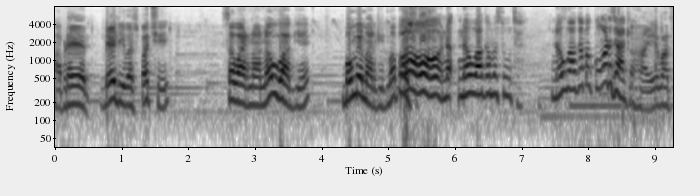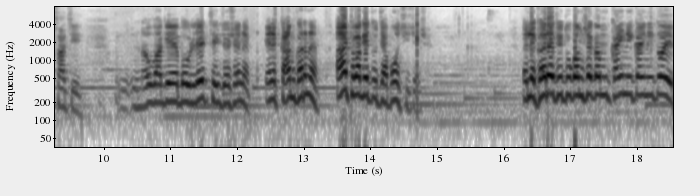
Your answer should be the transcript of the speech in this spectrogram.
આપણે બે દિવસ પછી સવારના નવ વાગ્યે બોમ્બે માર્કેટમાં ઓ પહોંચ. ઓ ઓ, ન- નવ વાગ્યામાં શું છે? નવ વાગ્યામાં કોણ જાગે? હા એ વાત સાચી. નવ વાગે બહુ લેટ થઈ જશે ને. એને એક કામ કર ને આઠ વાગે તું ત્યાં પહોંચી જશે એટલે ઘરેથી તું કમસે કમ કંઈ નહીં કંઈ નહીં તોય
